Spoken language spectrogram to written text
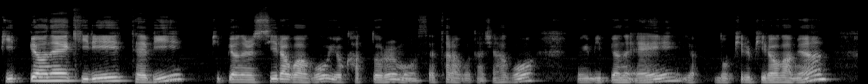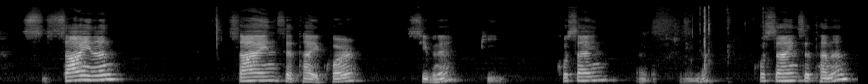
빗변의 길이 대비 빗변을 C라고 하고 이 각도를 뭐 세타라고 다시 하고 여기 밑변을 A 높이를 하면 사인은 사인 세타 이퀄 C분의 B 코사인 아이고 죄송합니다 코사인 세타는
